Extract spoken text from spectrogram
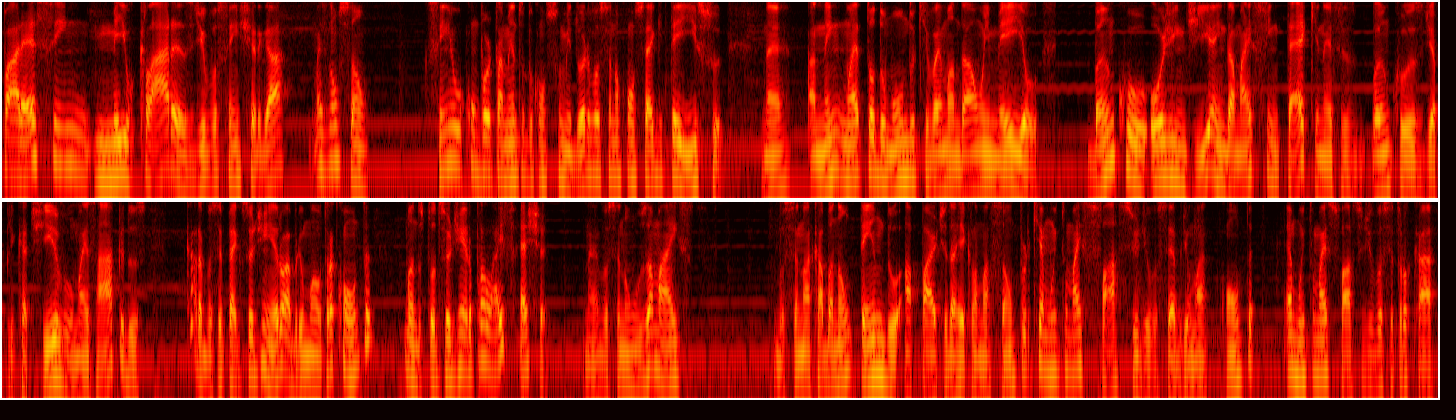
parecem meio claras de você enxergar, mas não são. Sem o comportamento do consumidor, você não consegue ter isso, né? Ah, nem, não é todo mundo que vai mandar um e-mail banco hoje em dia, ainda mais fintech, né, bancos de aplicativo mais rápidos, cara, você pega o seu dinheiro, abre uma outra conta, manda todo o seu dinheiro para lá e fecha, né? Você não usa mais. Você não acaba não tendo a parte da reclamação porque é muito mais fácil de você abrir uma conta, é muito mais fácil de você trocar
